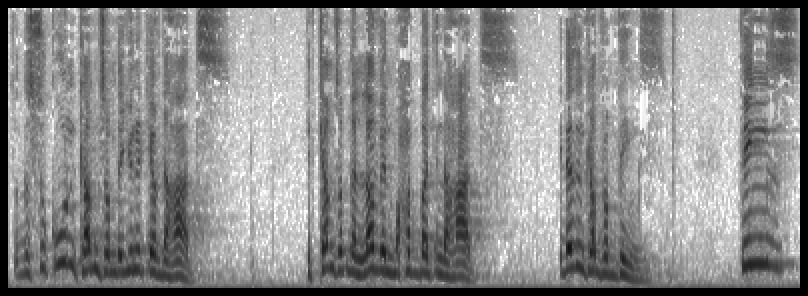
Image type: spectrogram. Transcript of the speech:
So the sukoon comes from the unity of the hearts. It comes from the love and muhabbat in the hearts. It doesn't come from things. Things,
